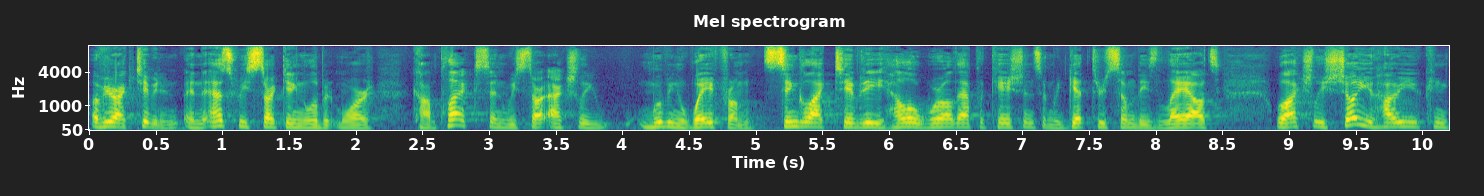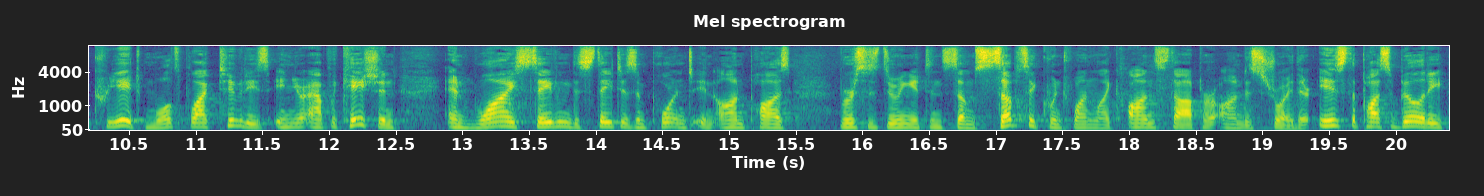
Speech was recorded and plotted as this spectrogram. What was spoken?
of your activity. And as we start getting a little bit more complex and we start actually moving away from single activity, hello world applications, and we get through some of these layouts, we'll actually show you how you can create multiple activities in your application and why saving the state is important in on pause versus doing it in some subsequent one like on stop or on destroy. There is the possibility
